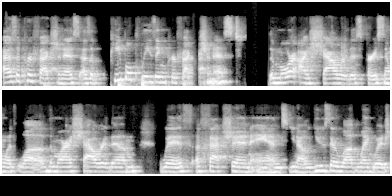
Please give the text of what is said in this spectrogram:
as a perfectionist, as a people pleasing perfectionist, the more I shower this person with love, the more I shower them with affection and, you know, use their love language,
